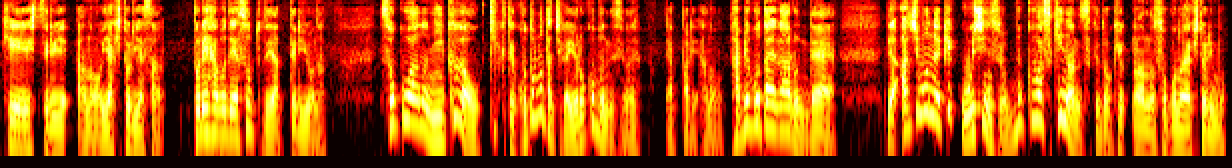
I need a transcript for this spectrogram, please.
経営してる、あの、焼き鳥屋さん、プレハブで外でやってるような、そこはあの肉が大きくて子供たちが喜ぶんですよね。やっぱりあの、食べ応えがあるんで、で、味もね、結構美味しいんですよ。僕は好きなんですけど、あの、そこの焼き鳥も。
